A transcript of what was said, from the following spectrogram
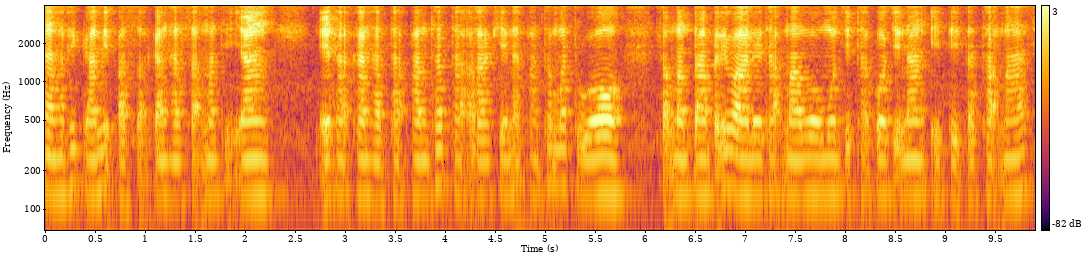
นาภิกามิปัสสะกันหัสสะมันติยัง เอทะคันหัตถพันทัตถะราเคนะพันธมัตุโอสัมมันตาปริวาเลทะมาโวมุนจิตถโกจินังอิติตัทถะมหาเส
